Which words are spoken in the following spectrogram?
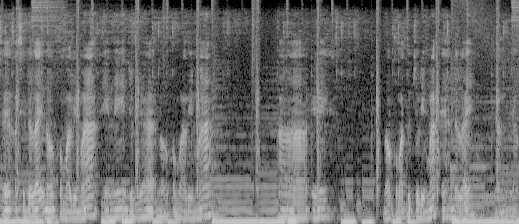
Saya kasih delay 0,5 ini juga 0,5 uh, ini 0,75 ya delay dan yang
